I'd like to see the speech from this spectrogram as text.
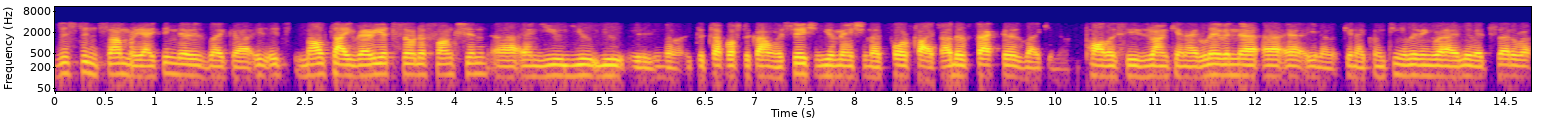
just in summary, I think there is like a, it's multivariate sort of function, uh, and you you you you know at the top of the conversation you mentioned like four or five other factors like you know policies around can I live in the uh, uh, you know can I continue living where I live etc.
